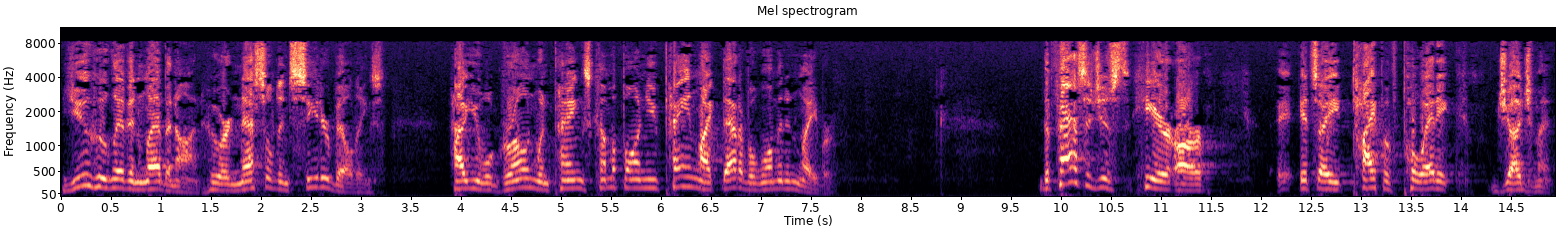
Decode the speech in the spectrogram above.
You who live in Lebanon, who are nestled in cedar buildings, how you will groan when pangs come upon you, pain like that of a woman in labor. The passages here are, it's a type of poetic judgment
